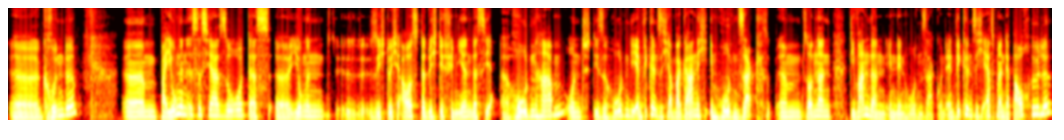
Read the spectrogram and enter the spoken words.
äh, Gründe. Ähm, bei Jungen ist es ja so, dass äh, Jungen äh, sich durchaus dadurch definieren, dass sie äh, Hoden haben. Und diese Hoden, die entwickeln sich aber gar nicht im Hodensack, ähm, sondern die wandern in den Hodensack und entwickeln sich erstmal in der Bauchhöhle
